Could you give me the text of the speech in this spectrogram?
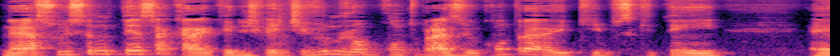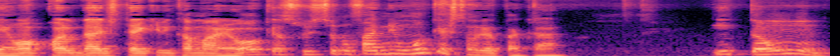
Né? A Suíça não tem essa característica. A gente viu no jogo contra o Brasil, contra equipes que têm é, uma qualidade técnica maior, que a Suíça não faz nenhuma questão de atacar. Então,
